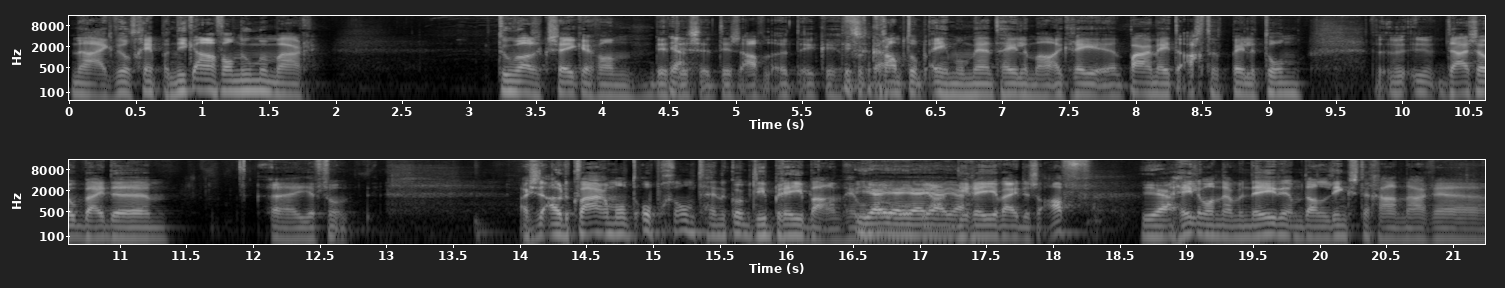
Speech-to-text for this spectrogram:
Nou, ik wil het geen paniekaanval noemen, maar. Toen was ik zeker van, dit Ja. is, het is af. Het, ik is verkrampte op één moment helemaal. Ik reed een paar meter achter het peloton. Daar zo bij de... je hebt zo, als je de oude Kwaremond opgrond en dan kom je die brede baan. helemaal Ja, ja, ja, ja, ja. Die reden wij dus af. Ja. Helemaal naar beneden om dan links te gaan naar eh,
